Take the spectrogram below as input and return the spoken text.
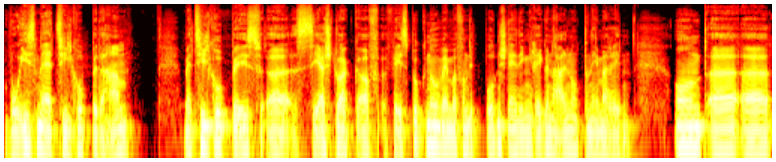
Wo ist meine Zielgruppe daheim? Meine Zielgruppe ist äh, sehr stark auf Facebook nur, wenn wir von den bodenständigen regionalen Unternehmern reden. Und äh, äh,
